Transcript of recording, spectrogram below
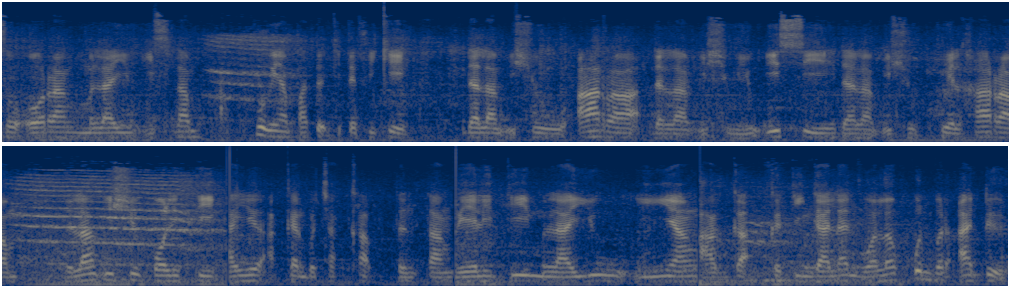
seorang Melayu Islam apa yang patut kita fikir dalam isu arak, dalam isu UEC, dalam isu kuil haram, dalam isu politik, saya akan bercakap tentang realiti Melayu yang agak ketinggalan walaupun berada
